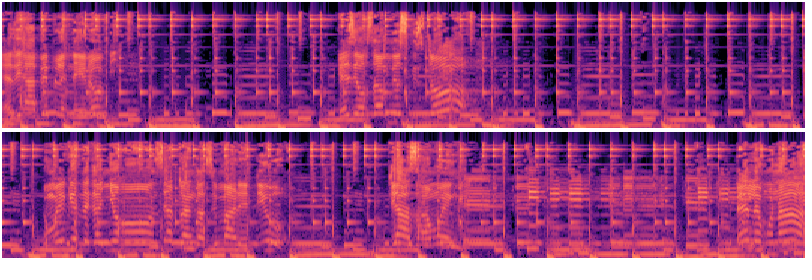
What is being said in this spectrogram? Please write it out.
There's your people in Nairobi. There's your some music store. Tumwekeze kanyonzi atangazima redio jaza mwenge tele muna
